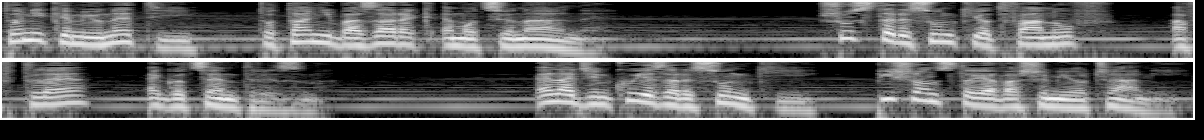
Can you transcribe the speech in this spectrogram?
To nie community, to tani bazarek emocjonalny. Szóste rysunki od fanów, a w tle egocentryzm. Ela dziękuję za rysunki, pisząc to ja waszymi oczami.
